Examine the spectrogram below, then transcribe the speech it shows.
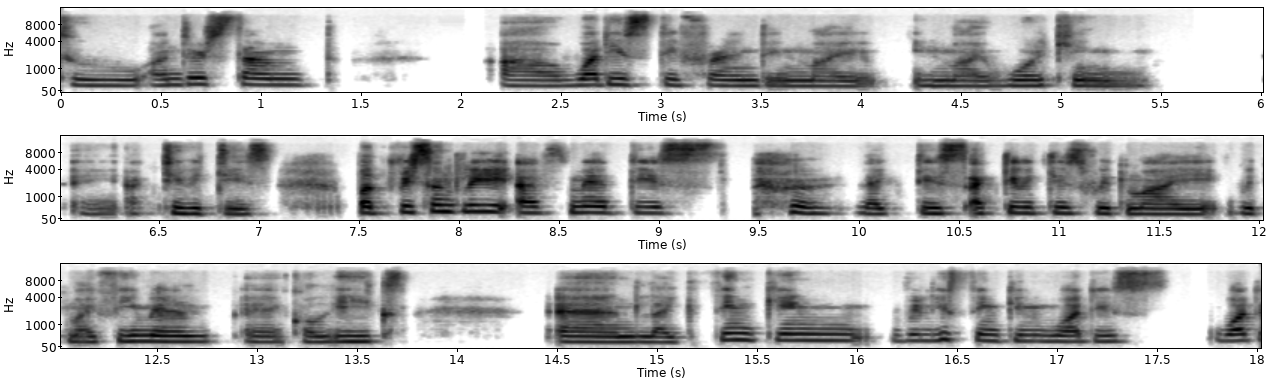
to understand uh, what is different in my in my working uh, activities but recently i've met these like these activities with my with my female uh, colleagues and like thinking really thinking what is what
